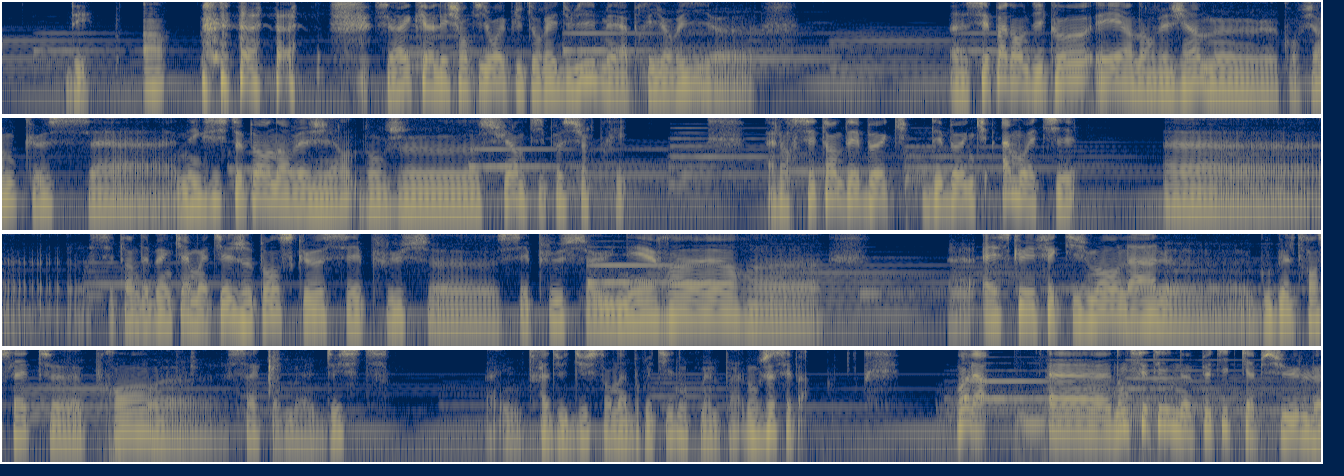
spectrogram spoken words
des, un. c'est vrai que l'échantillon est plutôt réduit, mais a priori, euh, euh, c'est pas dans dico, et un Norvégien me confirme que ça n'existe pas en norvégien, donc je suis un petit peu surpris. Alors c'est un debug, debunk à moitié, Euh, c'est un debunk à moitié. Je pense que c'est plus une erreur. Euh, est-ce que effectivement là, le Google Translate prend ça comme Dust? Il me traduit Dust en abruti, donc même pas. Donc je sais pas. Voilà. donc c'était une petite capsule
